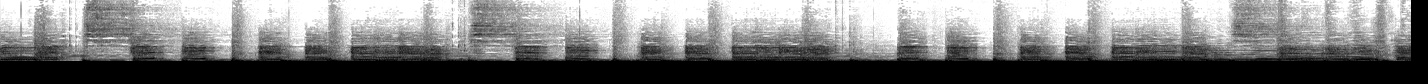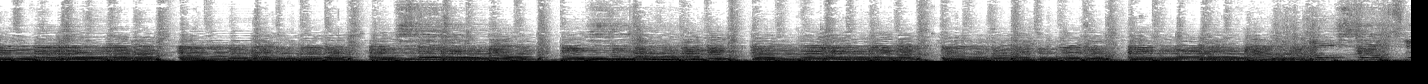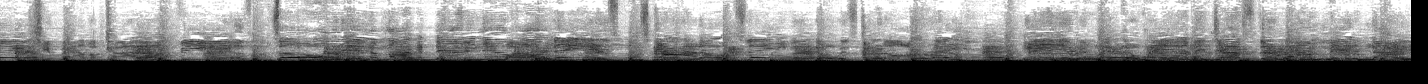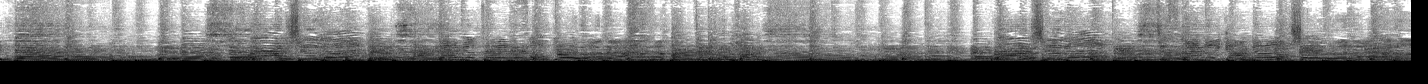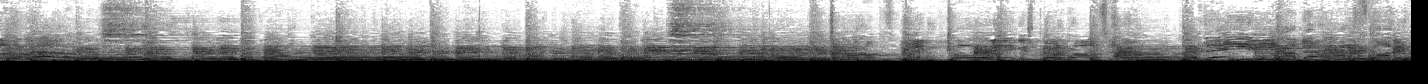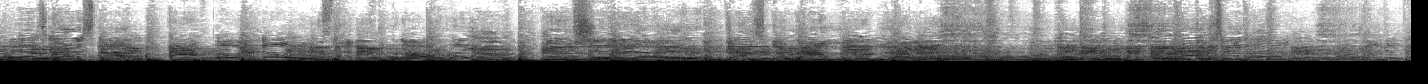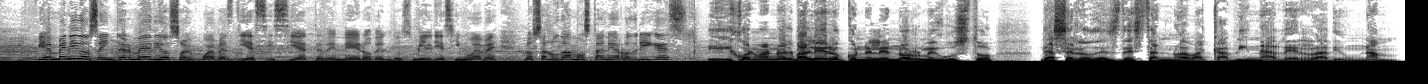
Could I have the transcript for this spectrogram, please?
Bienvenidos a Intermedios, hoy jueves 17 de enero del 2019. Los saludamos Tania Rodríguez y Juan Manuel Valero con el enorme gusto de hacerlo desde esta nueva cabina de Radio UNAM.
